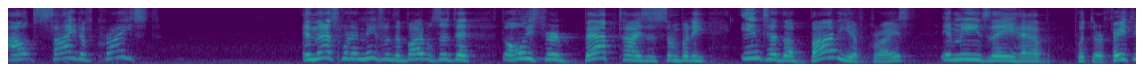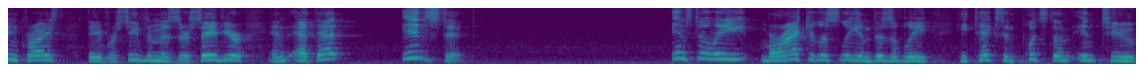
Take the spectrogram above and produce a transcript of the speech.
outside of Christ. And that's what it means when the Bible says that the Holy Spirit baptizes somebody into the body of Christ. It means they have put their faith in Christ, they've received Him as their Savior, and at that instant, instantly, miraculously, invisibly, he takes and puts them into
